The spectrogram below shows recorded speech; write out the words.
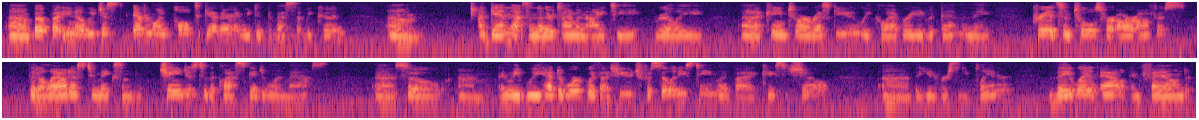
Um, but but you know we just everyone pulled together and we did the best that we could. Um, again, that's another time when IT really uh, came to our rescue. We collaborated with them and they created some tools for our office that allowed us to make some changes to the class schedule in mass. Uh, so, um, and we, we had to work with a huge facilities team led by Casey Shell uh, the university planner. They went out and found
